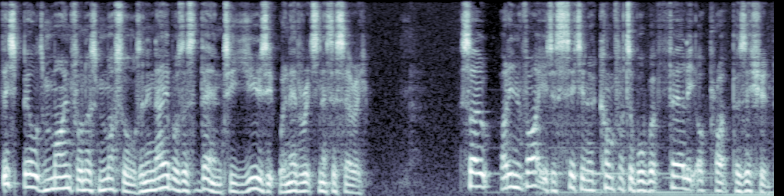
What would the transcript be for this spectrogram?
This builds mindfulness muscles and enables us then to use it whenever it's necessary. So I'd invite you to sit in a comfortable but fairly upright position.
